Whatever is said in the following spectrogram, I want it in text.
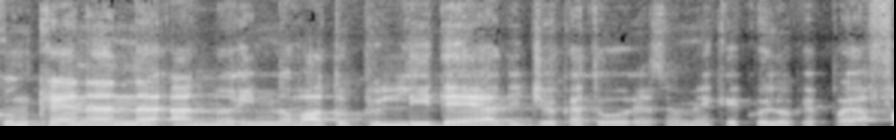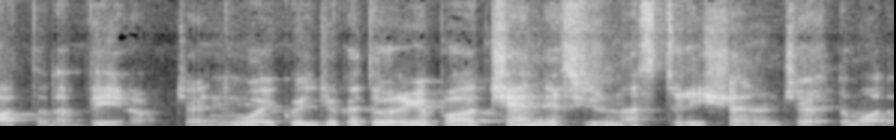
con Kenan hanno rinnovato più l'idea di giocatore, secondo me, che quello che poi ha fatto davvero. Cioè, tu Mm. vuoi quel giocatore che può accendersi su una striscia in un certo modo.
